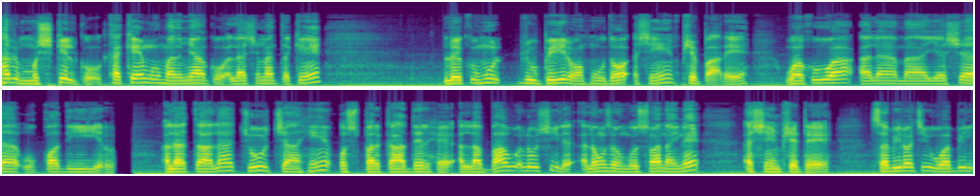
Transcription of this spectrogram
ہر مشکل کو کھکے محمد میاں کو اللہ شمت تکیں လွယ်ကူမှုပြုပေးတော်မူသောအရှင်ဖြစ်ပါれ وہوا ما یشاء قدیر اللہ تعالیٰ جو چاہیں اس پر قادر ہے اللہ باو علوشی لے اللہ سے انگو سوانائی نے اشیم پھٹے سبیرو چی وبل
